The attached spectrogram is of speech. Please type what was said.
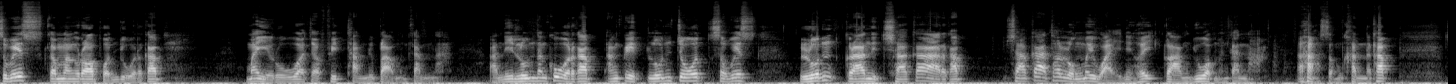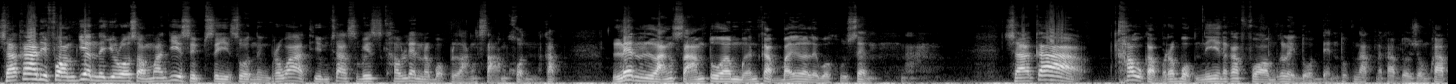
สวิสกำลังรอผลอยู่นะครับ ไม่รู้ว่าจะฟิตทันหรือเปล่าเหมือนกันนะ อันนี้ลุ้นทั้งคู่นะครับ อังกฤษลุ้นจูดสวิสลุ้นกรานิตชาก้านะครับ ชาก้าถ้าลงไม่ไหวนี่เฮ้ยกลางยวบเหมือนกันนะอ่าสำคัญนะครับ ชาก้าในฟอร์มเยี่ยมในยูโร 2024 ส่วนหนึ่งเพราะว่าทีมชาติสวิสเขาเล่นระบบหลัง 3 คนนะครับ เล่นหลัง 3 ตัวเหมือนกับไบเออร์เลเวอร์คูเซนนะชาก้าเข้ากับระบบนี้นะครับ ฟอร์มก็เลยโดดเด่นทุกนัดนะครับโดยชมครับ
